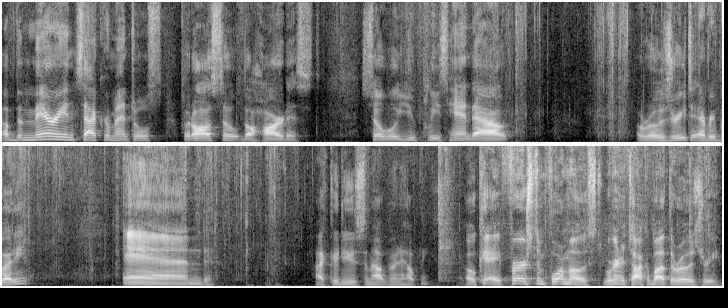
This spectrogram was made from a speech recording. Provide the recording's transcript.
of the Marian sacramentals, but also the hardest. So, will you please hand out a rosary to everybody? And I could use some help. You want to help me? Okay, first and foremost, we're going to talk about the rosary.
